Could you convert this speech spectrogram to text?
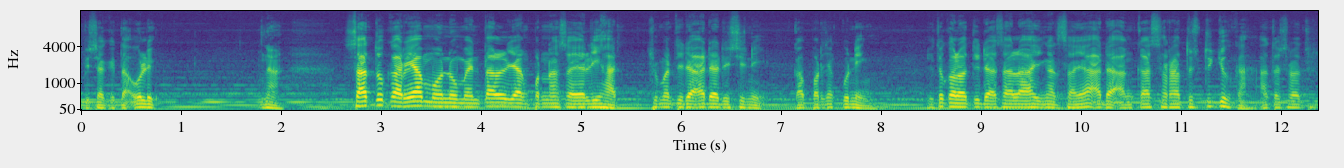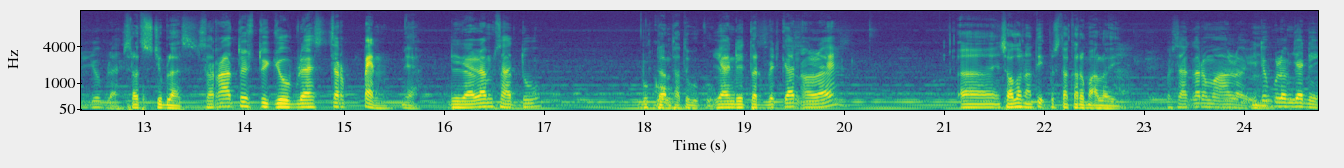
bisa kita ulik. Nah, satu karya monumental yang pernah saya lihat, cuma tidak ada di sini. Kaparnya kuning. Itu kalau tidak salah ingat saya ada angka 107 kah atau 117? 117 117 cerpen ya di dalam satu buku dalam satu buku yang diterbitkan oleh Eh, Insya Allah nanti pustaka rumah Aloy Pusaka Rumah Aloy. Itu belum jadi.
